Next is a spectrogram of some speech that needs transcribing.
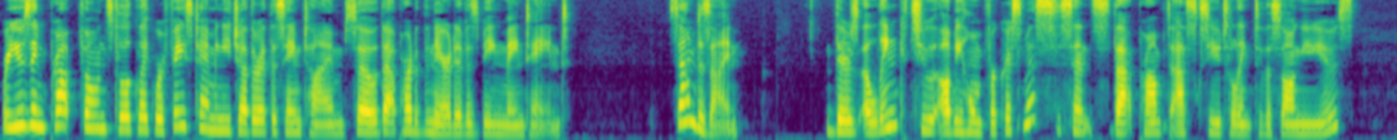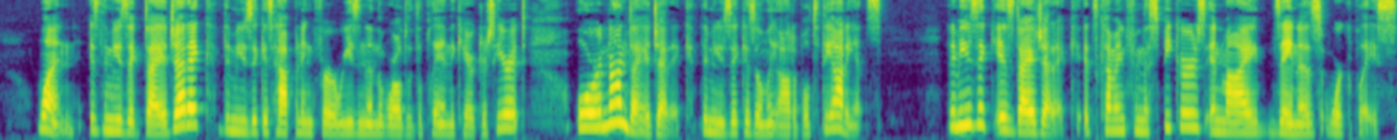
We're using prop phones to look like we're FaceTiming each other at the same time, so that part of the narrative is being maintained. Sound design. There's a link to I'll Be Home for Christmas, since that prompt asks you to link to the song you use. 1. Is the music diegetic? The music is happening for a reason in the world of the play and the characters hear it. Or non diegetic? The music is only audible to the audience. The music is diegetic. It's coming from the speakers in my, Zaina's, workplace.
